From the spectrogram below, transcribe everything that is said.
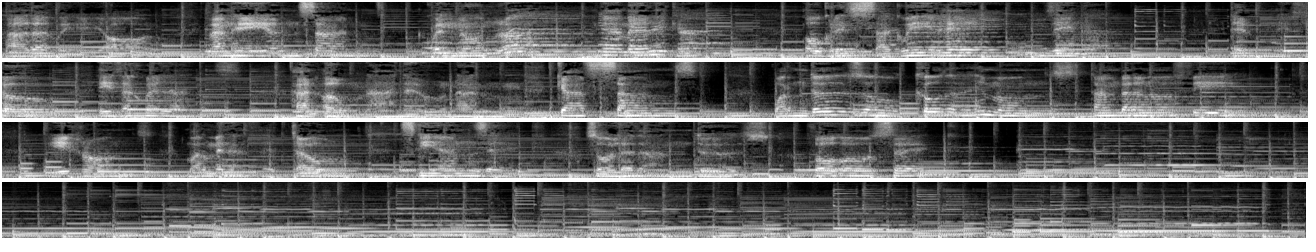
A ddywiol Glan heian sant Gwennon rhag America O gris a gwir hen zena Ernitho i ddychwelans Han owna newnan gasans Warnders o coddar hymons Dan beran o ffyr I chrons Mae'r menedd y dawl Sgian zeg So leddan dys. Fo seg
